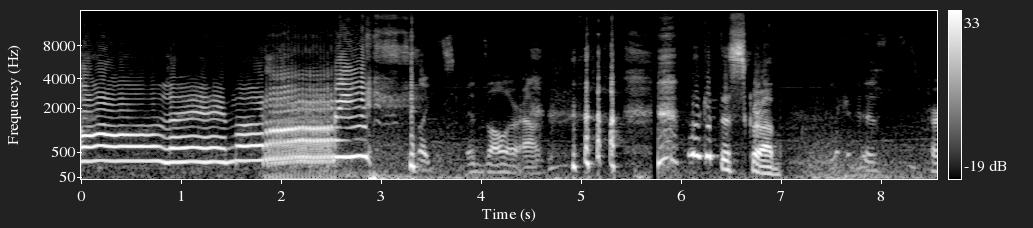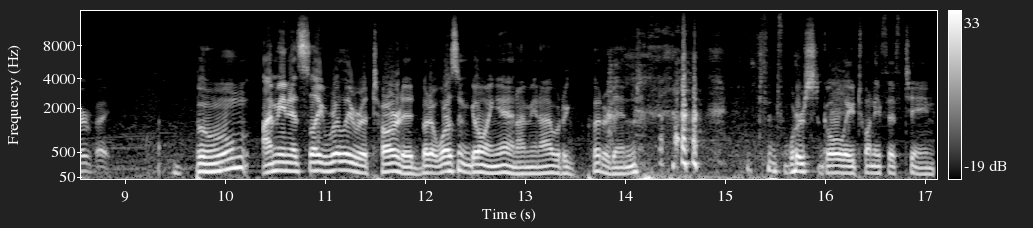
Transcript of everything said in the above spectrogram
Ole Marie! like spins all around. Look at this scrub. Look at this. It's perfect. Boom. I mean, it's like really retarded, but it wasn't going in. I mean, I would have put it in. Worst goalie 2015.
